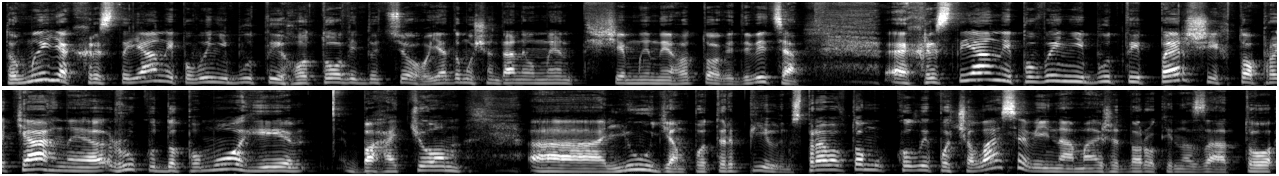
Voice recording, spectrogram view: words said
то ми, як християни, повинні бути готові до цього. Я думаю, що на даний момент ще ми не готові. Дивіться, е, християни повинні бути перші, хто протягне руку допомоги багатьом людям потерпілим. Справа в тому, коли почалася війна майже два роки назад, то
